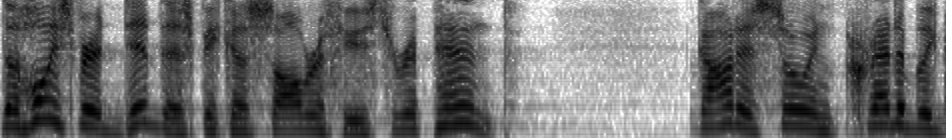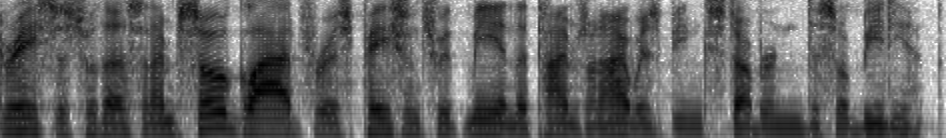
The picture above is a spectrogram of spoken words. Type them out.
The Holy Spirit did this because Saul refused to repent. God is so incredibly gracious with us, and I'm so glad for his patience with me in the times when I was being stubborn and disobedient.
